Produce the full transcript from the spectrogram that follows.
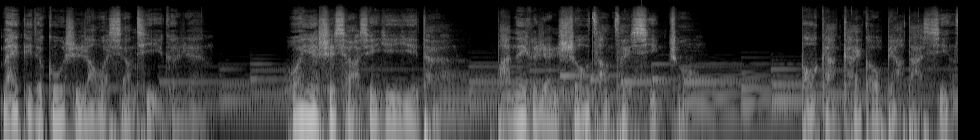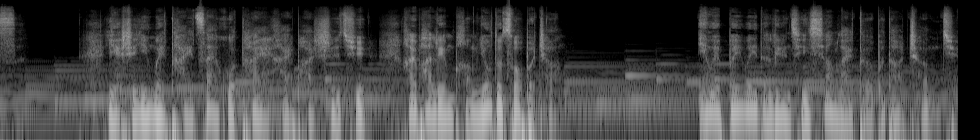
Maggie 的故事让我想起一个人，我也是小心翼翼的把那个人收藏在心中。不敢开口表达心思，也是因为太在乎，太害怕失去，害怕连朋友都做不成。因为卑微的恋情向来得不到成全。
